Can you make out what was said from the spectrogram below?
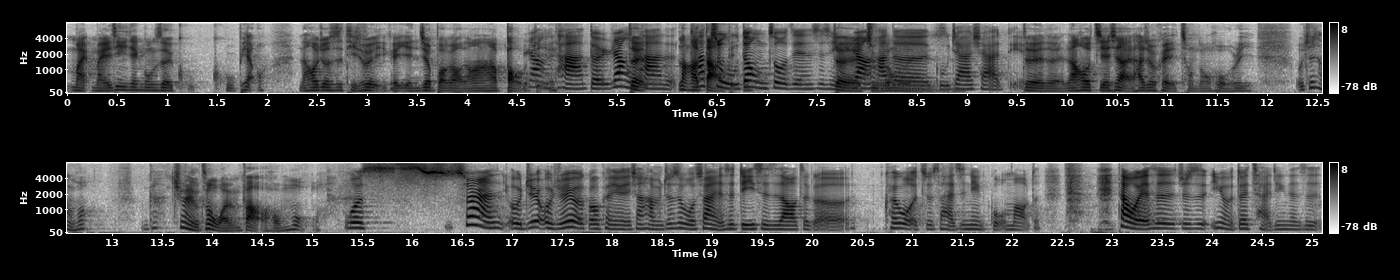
买买进一间公司的股股票，然后就是提出一个研究报告，然后让它暴跌。让他对让对他的让他主动做这件事情，让他的股价下跌。对对，然后接下来他就可以从中获利。我就想说，你看居然有这种玩法，哦好猛哦！我虽然我觉得，我觉得有我可能有点像他们，就是我虽然也是第一次知道这个，亏我就是还是念国贸的，但我也是就是因为我对财经的是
